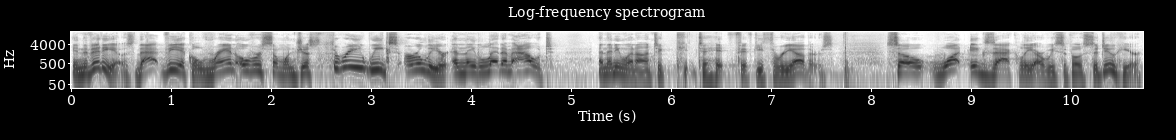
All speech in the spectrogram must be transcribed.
in the videos. That vehicle ran over someone just three weeks earlier, and they let him out. And then he went on to to hit 53 others. So, what exactly are we supposed to do here?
